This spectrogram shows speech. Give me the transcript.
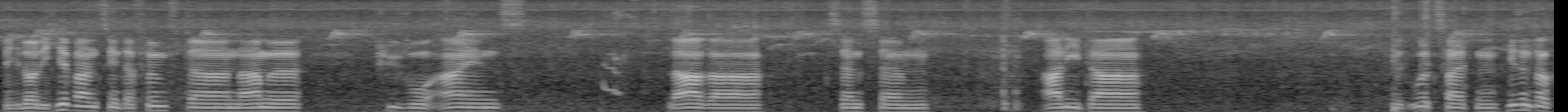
welche Leute hier waren. 10.05. Name Pyvo 1, Lara, Samsam, Alida. Mit Uhrzeiten. Hier sind doch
